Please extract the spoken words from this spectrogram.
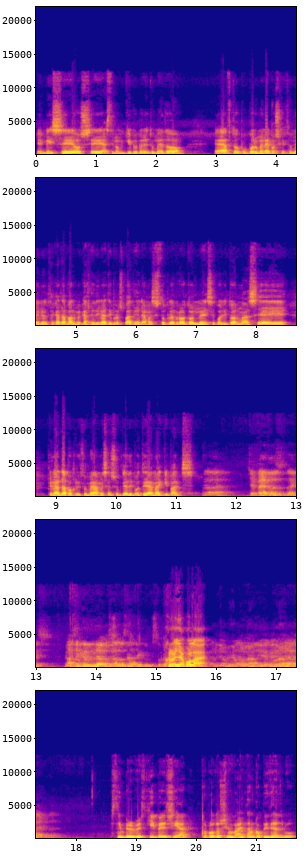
Εμείς, ε, ως ε, αστυνομικοί που υπηρετούμε εδώ, ε, αυτό που μπορούμε να υποσχεθούμε είναι ότι θα καταβάλουμε κάθε δυνατή προσπάθεια να είμαστε στο πλευρό των ε, συμπολιτών μας ε, και να ανταποκριθούμε άμεσα σε οποιαδήποτε ανάγκη υπάρξει. Και φέτος, εντάξει. Αυτή είναι η δουλειά. Χρόνια πολλά! Στην πυροσβεστική υπηρεσία το πρώτο συμβάν ήταν κοπή δέντρου,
